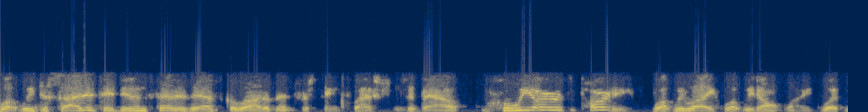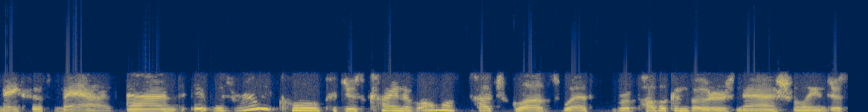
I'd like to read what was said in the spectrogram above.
what we decided to do instead is ask a lot of interesting questions about who we are as a party, what we like, what we don't like, what makes us mad. And it was really cool to just kind of almost touch gloves with Republican voters nationally and just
